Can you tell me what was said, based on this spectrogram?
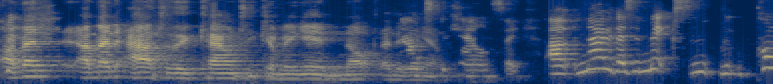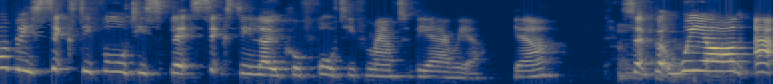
I meant I meant out of the county coming in, not anything out else. of the county. Uh, no, there's a mix, probably 60-40 split, 60 local, 40 from out of the area. Yeah. So, but we aren't at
